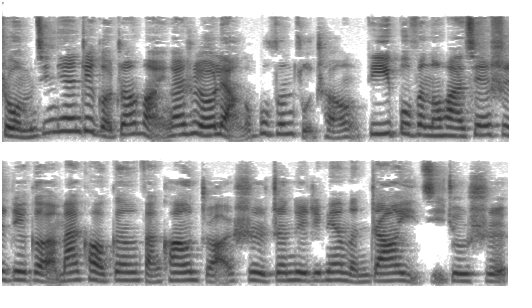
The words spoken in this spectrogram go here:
是我们今天这个专访应该是由两个部分组成。第一部分的话，先是这个 Michael 跟樊康，主要是针对这篇文章以及就是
